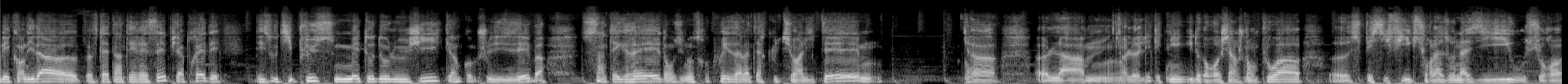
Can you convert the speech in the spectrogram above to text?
les candidats euh, peuvent être intéressés. Puis après, des, outils plus méthodologiques, hein, comme je disais, bah, s'intégrer dans une entreprise à l'interculturalité. Euh, les techniques de recherche d'emploi spécifiques sur la zone Asie ou sur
